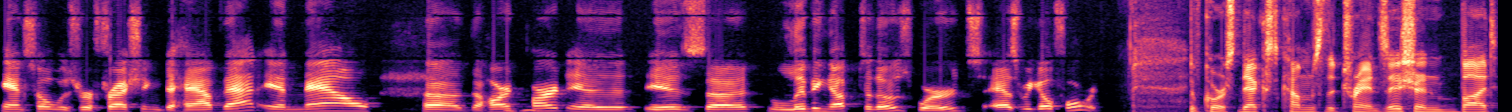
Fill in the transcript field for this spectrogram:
And so it was refreshing to have that. And now uh, the hard mm-hmm. part is, is uh, living up to those words as we go forward. Of course, next comes the transition, but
